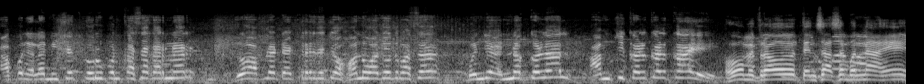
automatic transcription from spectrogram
आपण याला निषेध करू पण कसा करणार? जो आपला ट्रॅक्टर त्याचे हॉर्न वाजवत बसा म्हणजे अन्न कळल आमची कळकळ काय? हो मित्र त्यांचं असं म्हणणं आहे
